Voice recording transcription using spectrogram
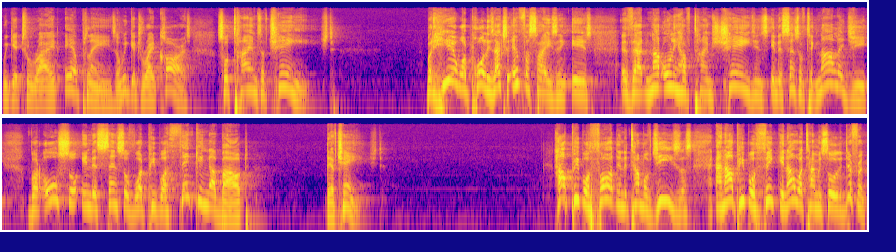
we get to ride airplanes and we get to ride cars. So times have changed. But here, what Paul is actually emphasizing is that not only have times changed in, the sense of technology, but also in the sense of what people are thinking about, they've changed. How people thought in the time of Jesus and how people think in our time is totally different.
